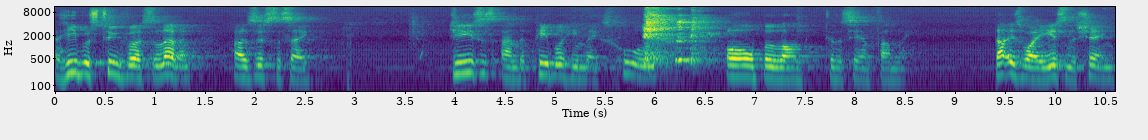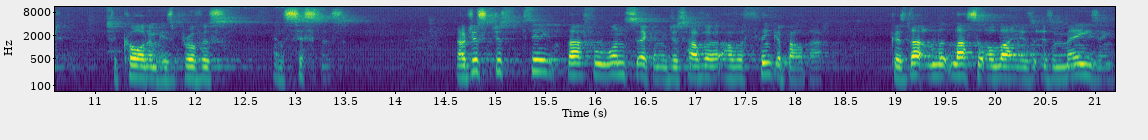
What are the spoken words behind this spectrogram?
Now, Hebrews 2, verse 11, has this to say Jesus and the people he makes whole all belong to the same family. That is why he isn't ashamed to call them his brothers and sisters. Now, just, just take that for one second and just have a, have a think about that. Because that last little line is, is amazing.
